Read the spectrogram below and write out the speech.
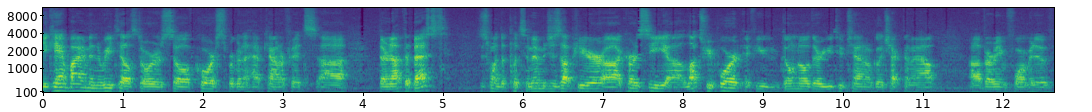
you can't buy them in the retail stores. So of course we're going to have counterfeits. Uh, they're not the best. Just wanted to put some images up here, uh, courtesy uh, Lux Report. If you don't know their YouTube channel, go check them out. Uh, very informative.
